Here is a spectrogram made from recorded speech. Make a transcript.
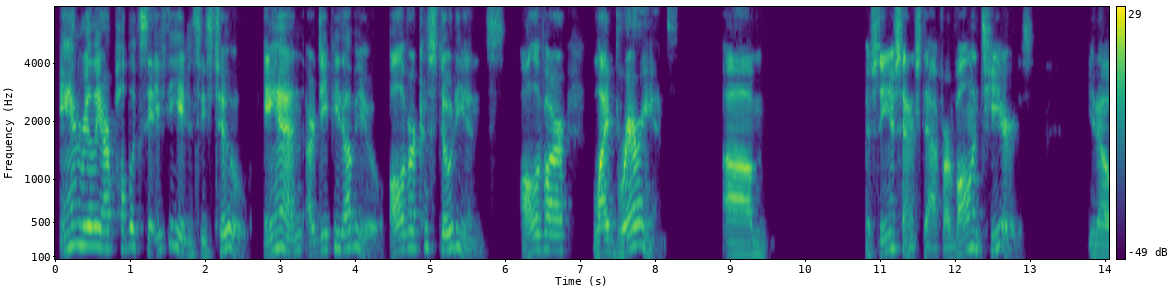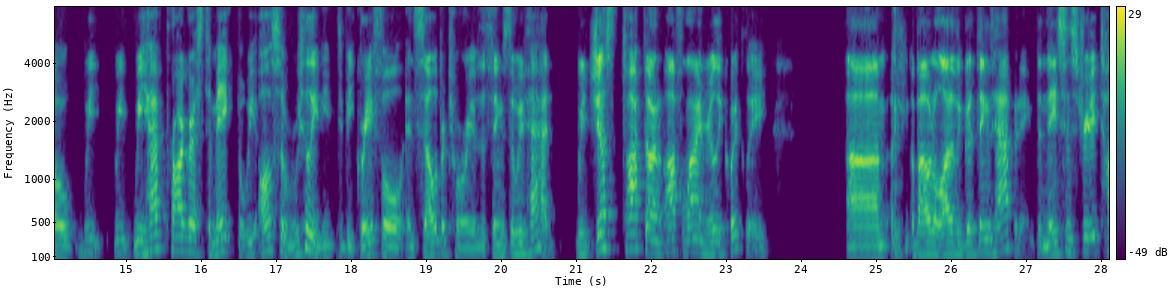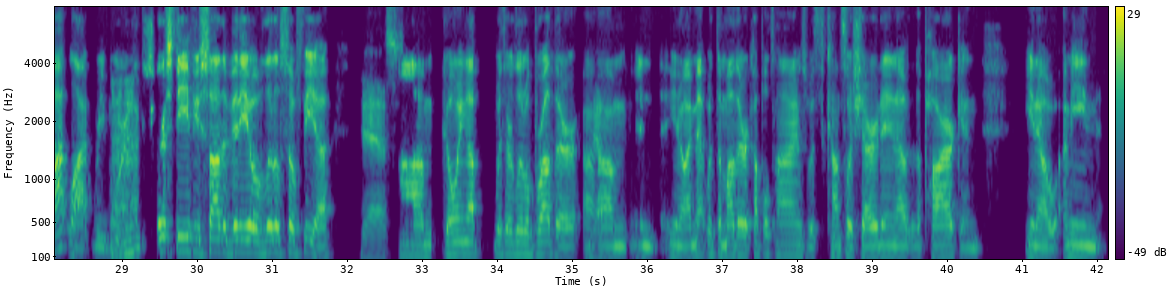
and really our public safety agencies too, and our DPW, all of our custodians, all of our librarians, um, our senior center staff, our volunteers. You know, we we we have progress to make, but we also really need to be grateful and celebratory of the things that we've had. We just talked on offline really quickly um, about a lot of the good things happening. The Nason Street Tot Lot reborn. Mm-hmm. I'm sure, Steve, you saw the video of little Sophia. Yes. Um, going up with her little brother. Um, and you know, I met with the mother a couple times with Councilor Sheridan out at the park, and you know, I mean,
